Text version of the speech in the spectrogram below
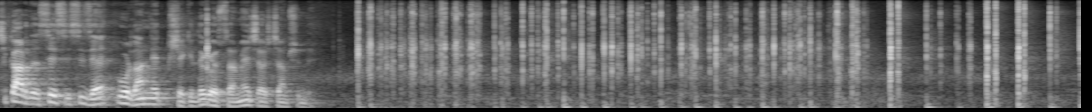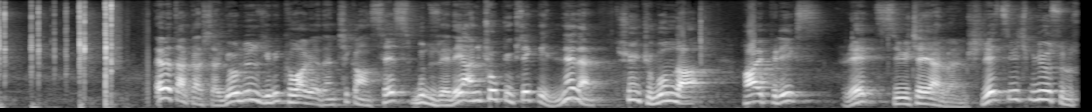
Çıkardığı sesi size buradan net bir şekilde göstermeye çalışacağım şimdi. Evet arkadaşlar gördüğünüz gibi klavyeden çıkan ses bu düzeyde yani çok yüksek değil. Neden? Çünkü bunda HyperX Red Switch'e yer vermiş. Red Switch biliyorsunuz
